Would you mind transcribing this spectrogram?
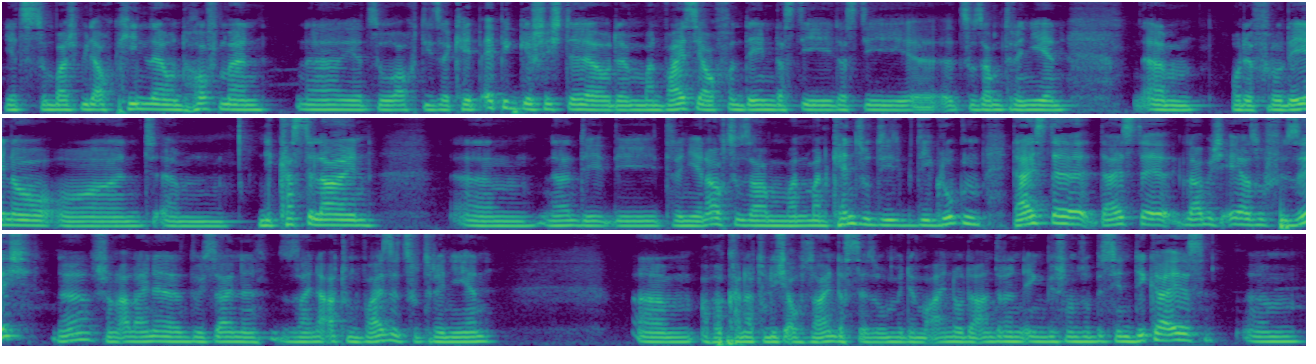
jetzt zum Beispiel auch Kindler und Hoffmann, ne, jetzt so auch diese Cape Epic Geschichte oder man weiß ja auch von denen, dass die, dass die äh, zusammen trainieren, ähm, oder Frodeno und ähm, Nick Castelline, ähm, ne, die, die trainieren auch zusammen. Man, man kennt so die, die Gruppen. Da ist der, da ist der, glaube ich, eher so für sich, ne, schon alleine durch seine, seine Art und Weise zu trainieren. Ähm, aber kann natürlich auch sein, dass der so mit dem einen oder anderen irgendwie schon so ein bisschen dicker ist. Ähm,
